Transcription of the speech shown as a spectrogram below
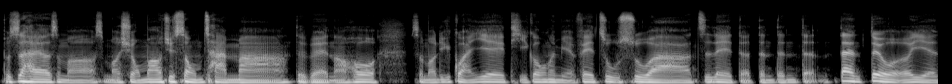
不是还有什么什么熊猫去送餐吗？对不对？然后什么旅馆业提供的免费住宿啊之类的，等等等。但对我而言，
